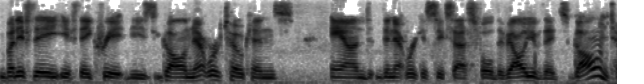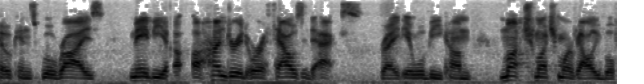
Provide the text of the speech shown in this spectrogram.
But if they if they create these Golem network tokens and the network is successful, the value of those Golem tokens will rise maybe a hundred or a thousand x. Right? It will become much, much more valuable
